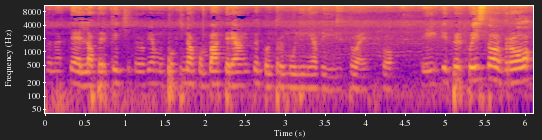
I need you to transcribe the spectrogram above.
Donatella, perché ci troviamo un pochino a combattere anche contro i mulini a vento, ecco. e, e per questo avrò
